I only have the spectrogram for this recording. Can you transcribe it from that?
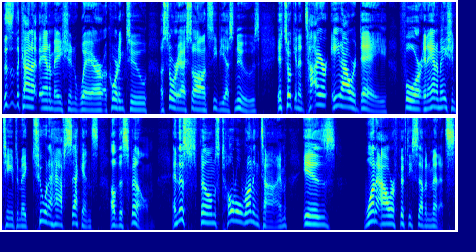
this is the kind of animation where, according to a story I saw on CBS News, it took an entire eight hour day for an animation team to make two and a half seconds of this film. And this film's total running time is one hour, 57 minutes.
